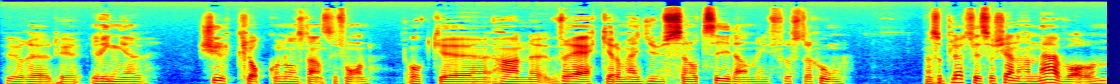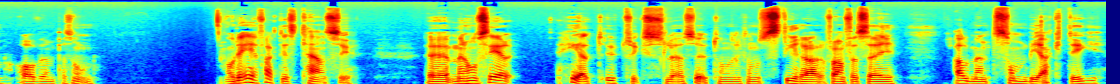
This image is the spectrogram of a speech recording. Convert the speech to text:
hur eh, det ringer kyrkklockor någonstans ifrån. Och eh, han vräker de här ljusen åt sidan i frustration. Men så plötsligt så känner han närvaron av en person. Och det är faktiskt Tansy. Eh, Men hon ser helt uttryckslös ut. Hon liksom stirrar framför sig, allmänt zombieaktig.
